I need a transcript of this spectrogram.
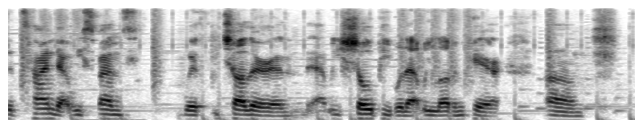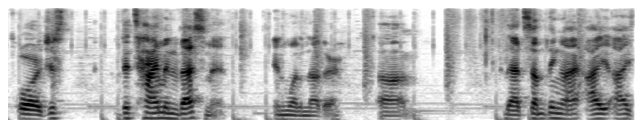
the, time that we spend with each other and that we show people that we love and care. Um, or just the time investment in one another. Um, that's something I, I, I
